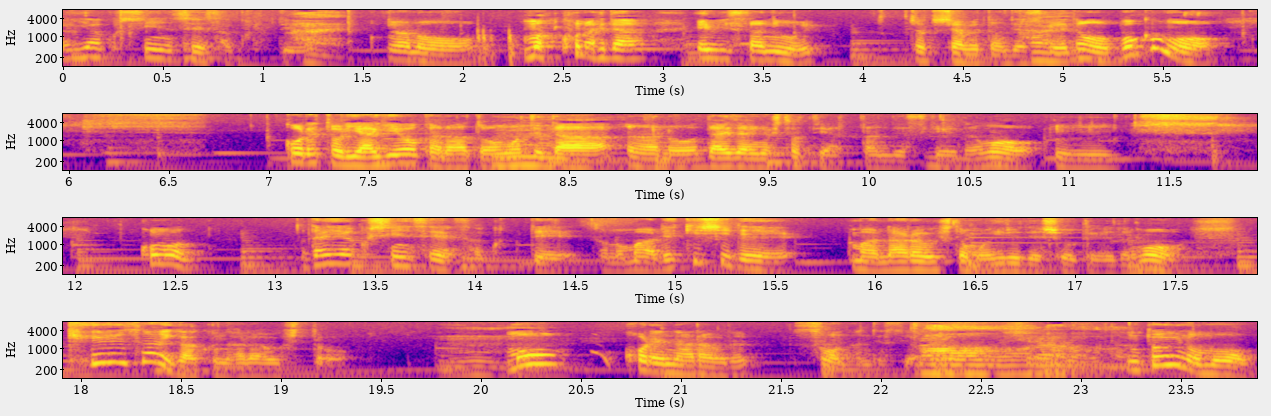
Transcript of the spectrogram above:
大躍進政策って、はい。あのまあこの間蛭子さんにもちょっと喋ったんですけれども、僕もこれ取り上げようかなと思ってた、あの題材の一つやったんですけれども、うん。この大躍進政策ってそのまあ歴史でまあ習う人もいるでしょうけれども経済学習う人うん。もこれ習うそうなんですよ。ああ知らなかったなるほど。というのも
